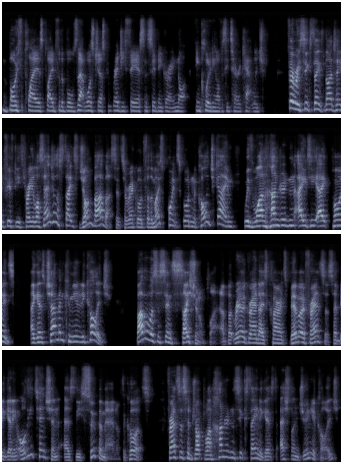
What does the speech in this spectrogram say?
both players played for the Bulls, that was just Reggie Theus and Sidney Green, not including obviously Terry Catledge. February 16th, 1953, Los Angeles State's John Barber sets a record for the most points scored in a college game with 188 points against Chapman Community College. Barber was a sensational player, but Rio Grande's Clarence Bevo Francis had been getting all the attention as the Superman of the courts. Francis had dropped 116 against Ashland Junior College,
